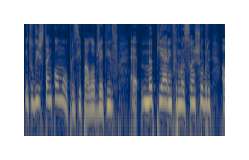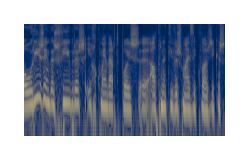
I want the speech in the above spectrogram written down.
E tudo isto tem como principal objetivo uh, mapear informações sobre a origem das fibras e recomendar depois uh, alternativas mais ecológicas.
